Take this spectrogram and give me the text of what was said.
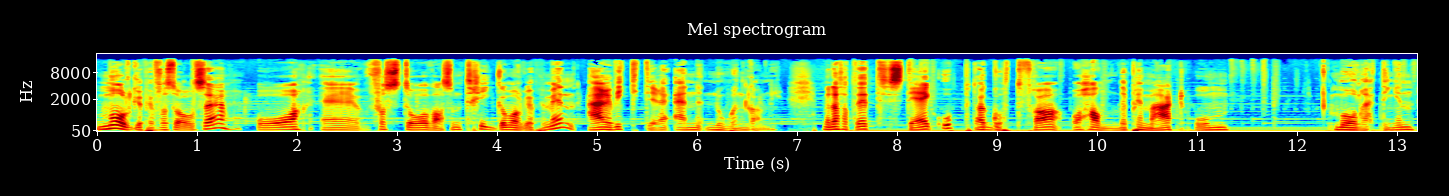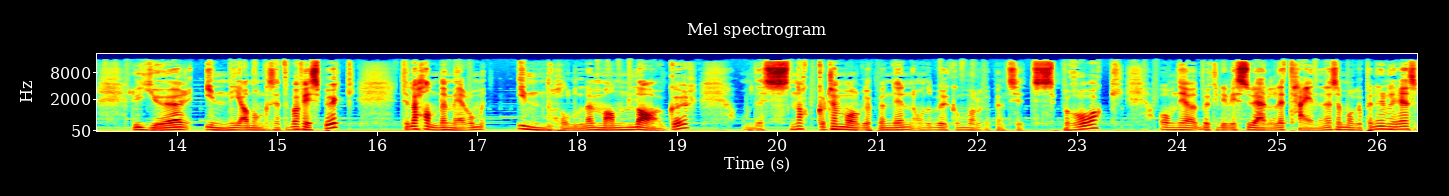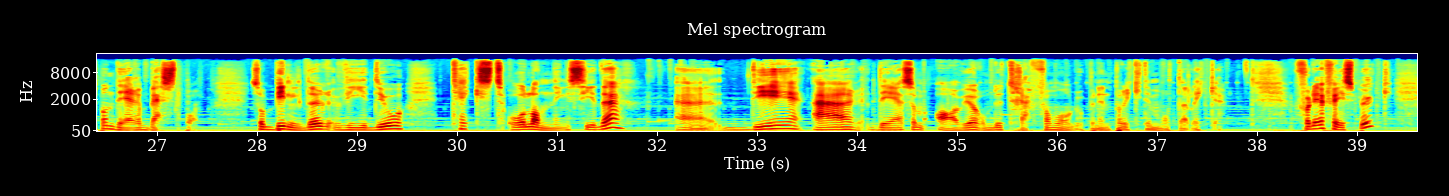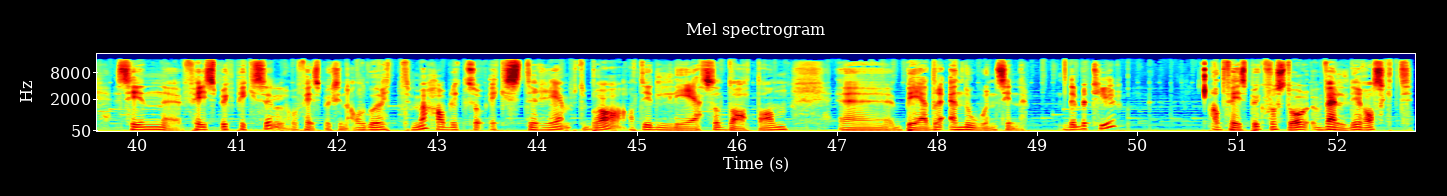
Målgruppeforståelse og eh, forstå hva som trigger målgruppen min, er viktigere enn noen gang. Men det har tatt et steg opp. Det har gått fra å handle primært om målrettingen du gjør inne i annonsesettet på Facebook, til å handle mer om innholdet man lager, om det snakker til målgruppen din, om det bruker målgruppen sitt språk, og om de bruker de visuelle tegnene som målgruppen din vil respondere best på. Så bilder, video, tekst og landingsside, eh, det er det som avgjør om du treffer målgruppen din på riktig måte eller ikke. For det Facebook sin Facebook Pixel og Facebook sin algoritme har blitt så ekstremt bra at de leser dataen eh, bedre enn noensinne. Det betyr at Facebook forstår veldig raskt,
